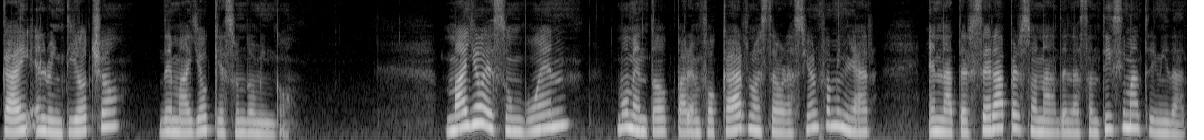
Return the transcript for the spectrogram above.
cae el 28 de mayo, que es un domingo. Mayo es un buen momento para enfocar nuestra oración familiar en la tercera persona de la Santísima Trinidad,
